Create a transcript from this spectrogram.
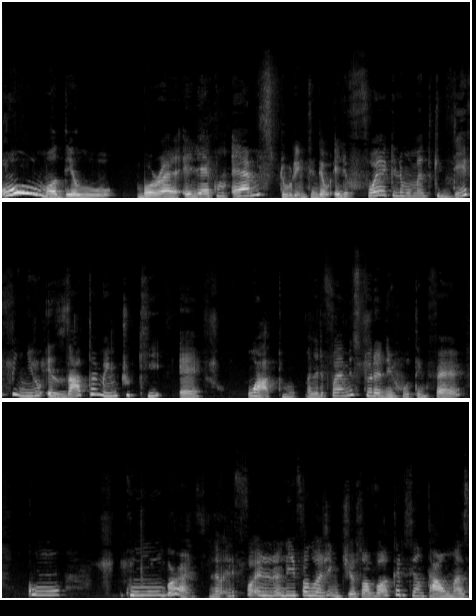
o modelo Boran, ele é, é a mistura, entendeu? Ele foi aquele momento que definiu exatamente o que é o átomo. Mas ele foi a mistura de Rutherford com, com o Boran. Ele, foi, ele falou, gente, eu só vou acrescentar umas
